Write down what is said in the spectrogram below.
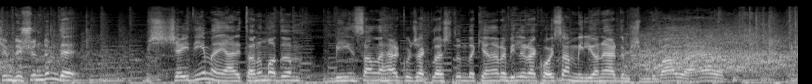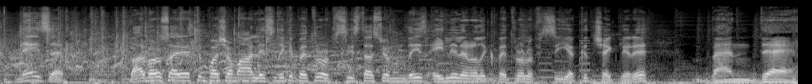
şimdi düşündüm de bir şey değil mi yani tanımadığım bir insanla her kucaklaştığımda kenara 1 lira koysam milyonerdim şimdi vallahi evet. Neyse. Barbaros Hayrettin Paşa Mahallesi'ndeki petrol ofisi istasyonundayız. 50 liralık petrol ofisi yakıt çekleri bende.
